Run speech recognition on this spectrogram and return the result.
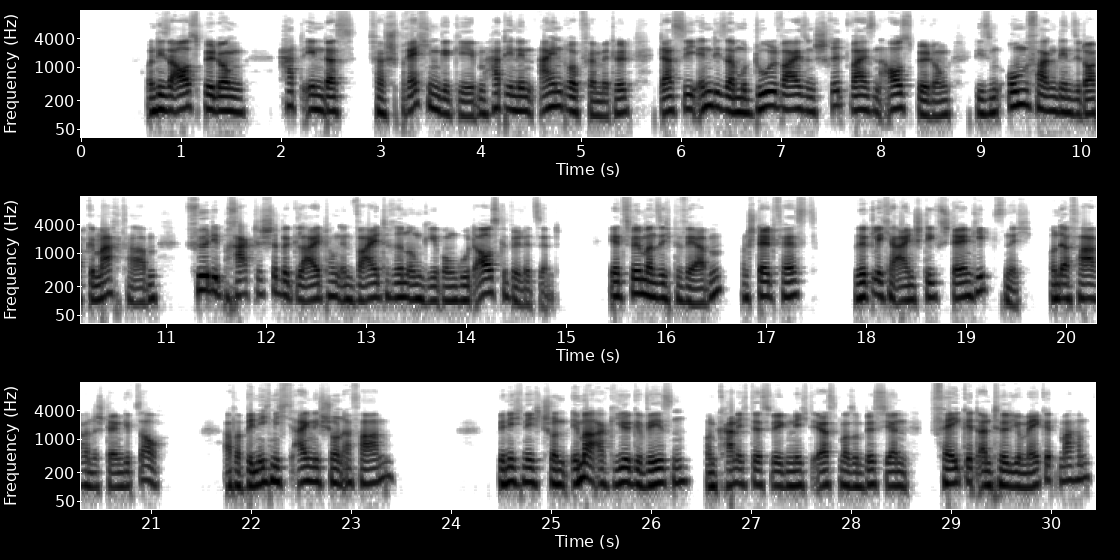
Und diese Ausbildung hat ihnen das Versprechen gegeben, hat ihnen den Eindruck vermittelt, dass sie in dieser modulweisen, schrittweisen Ausbildung, diesem Umfang, den sie dort gemacht haben, für die praktische Begleitung in weiteren Umgebungen gut ausgebildet sind. Jetzt will man sich bewerben und stellt fest, wirkliche Einstiegsstellen gibt's nicht und erfahrene Stellen gibt's auch. Aber bin ich nicht eigentlich schon erfahren? Bin ich nicht schon immer agil gewesen und kann ich deswegen nicht erstmal so ein bisschen fake it until you make it machen?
